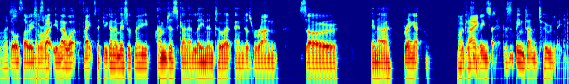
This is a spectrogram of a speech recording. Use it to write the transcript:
Nice. But also he's just Alright. like, you know what, Fates, if you're gonna mess with me, I'm just gonna lean into it and just run. So, you know, bring it. Okay. This has, been, this has been done to Leap,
